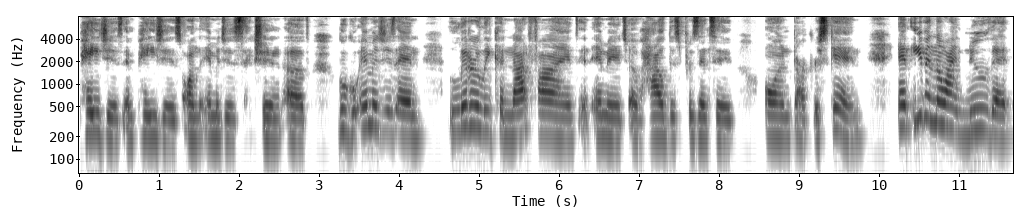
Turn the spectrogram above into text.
pages and pages on the images section of google images and literally could not find an image of how this presented on darker skin. And even though I knew that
